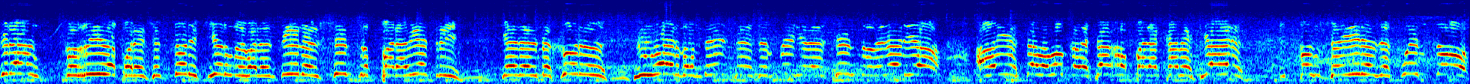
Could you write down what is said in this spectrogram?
Gran corrida para el sector izquierdo de Valentín, el centro para Vietri, que en el mejor lugar donde él se desempeña en el centro del área, ahí estaba Boca de Jarro para cabecear y conseguir el descuento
